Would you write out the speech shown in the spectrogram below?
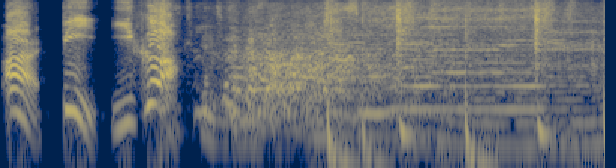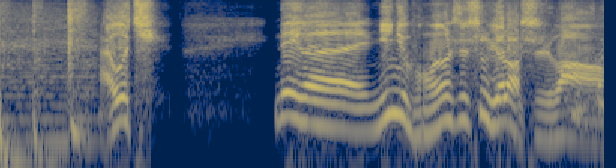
二 b 一个。哎我去，那个你女朋友是数学老师吧？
